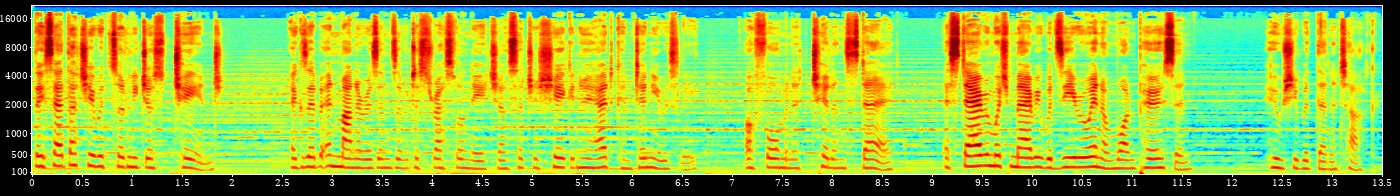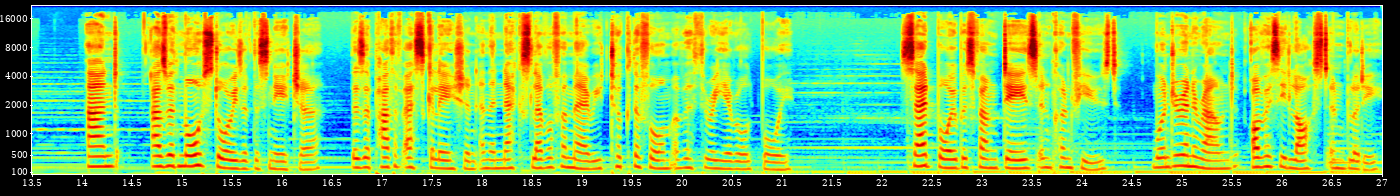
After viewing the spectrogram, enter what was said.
They said that she would suddenly just change, exhibiting mannerisms of a distressful nature such as shaking her head continuously or forming a chilling stare, a stare in which Mary would zero in on one person, who she would then attack. And, as with most stories of this nature, there's a path of escalation and the next level for Mary took the form of a three year old boy. Said boy was found dazed and confused, wandering around, obviously lost and bloody.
